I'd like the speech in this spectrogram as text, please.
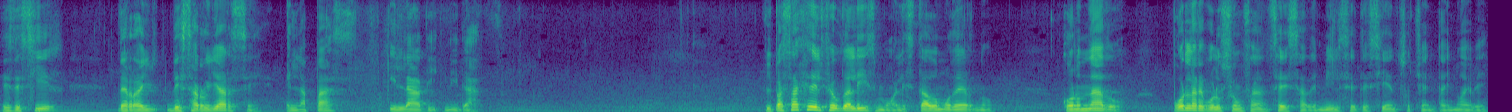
es decir, desarrollarse en la paz y la dignidad. El pasaje del feudalismo al Estado moderno, coronado por la Revolución Francesa de 1789,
